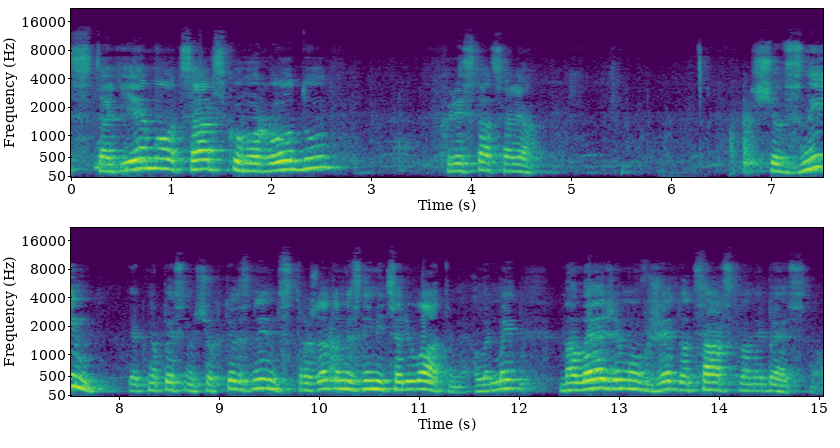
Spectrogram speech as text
стаємо царського роду Христа Царя. Що з ним, як написано, що хто з ним страждатиме, з ним і царюватиме, але ми належимо вже до Царства Небесного.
